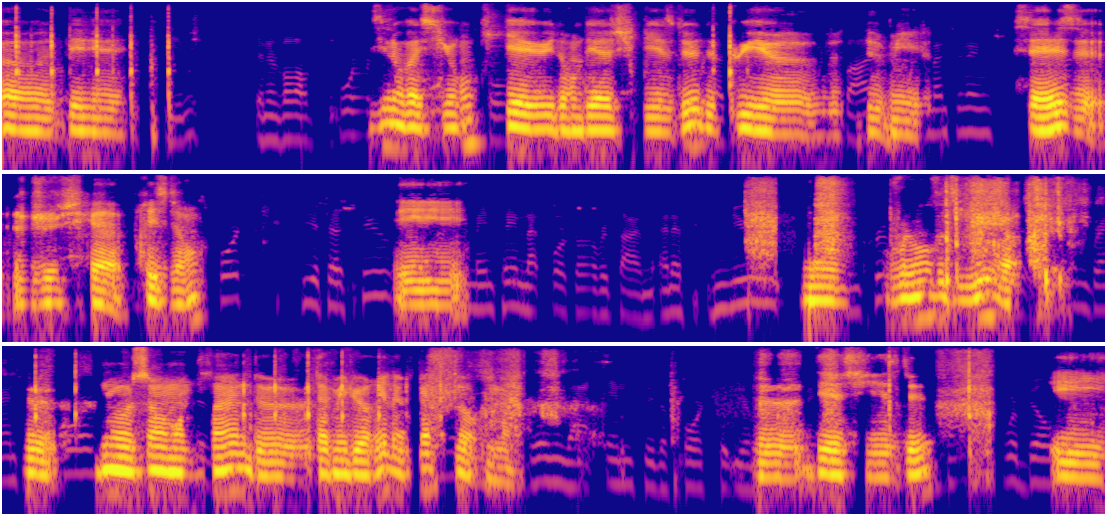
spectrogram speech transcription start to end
euh, des innovations qu'il y a eu dans DHIS2 depuis euh, 2016 jusqu'à présent. Et nous voulons vous dire nous sommes en train d'améliorer la plateforme de DHIS2 et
